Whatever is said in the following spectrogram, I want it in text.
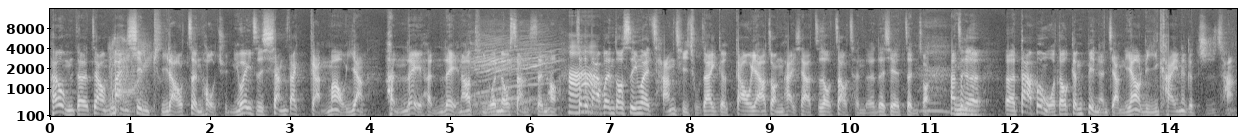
还有我们的叫慢性疲劳症候群，你会一直像在感冒一样。很累很累，然后体温都上升哈，这个大部分都是因为长期处在一个高压状态下之后造成的这些症状。那这个。呃，大部分我都跟病人讲，你要离开那个职场，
